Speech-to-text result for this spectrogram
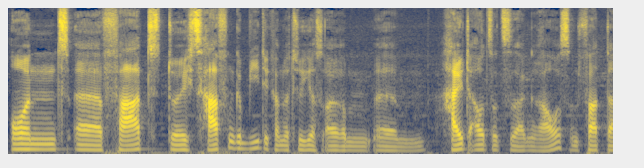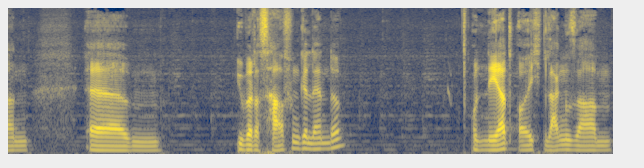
und äh, fahrt durchs Hafengebiet. Ihr kommt natürlich aus eurem ähm, Hideout sozusagen raus und fahrt dann ähm, über das Hafengelände und nähert euch langsam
